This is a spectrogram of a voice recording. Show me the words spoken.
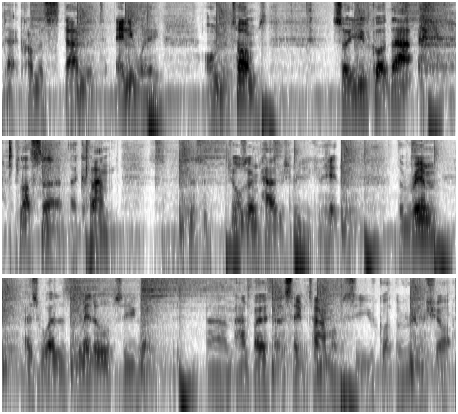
that come as standard anyway on the Toms. So you've got that plus a, a clamp. So it's a dual zone pad, which means you can hit the rim as well as the middle. So you've got, um, and both at the same time, obviously, you've got the rim shot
